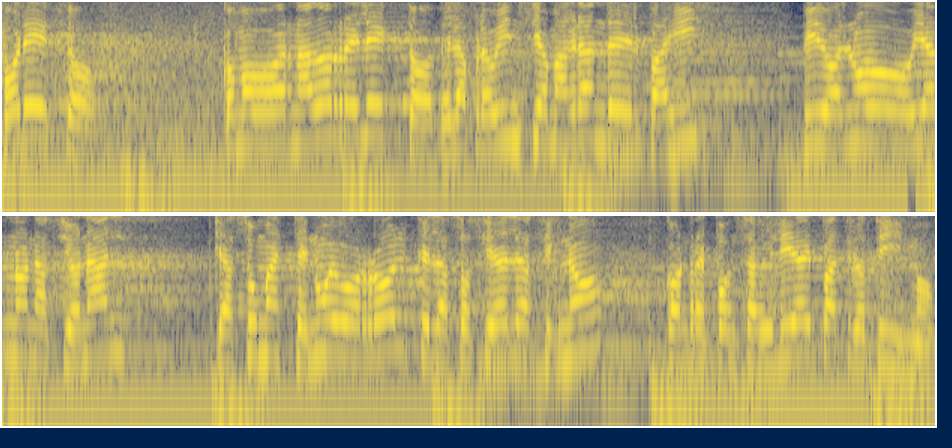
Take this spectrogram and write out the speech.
Por eso, como gobernador reelecto de la provincia más grande del país, pido al nuevo gobierno nacional que asuma este nuevo rol que la sociedad le asignó con responsabilidad y patriotismo.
